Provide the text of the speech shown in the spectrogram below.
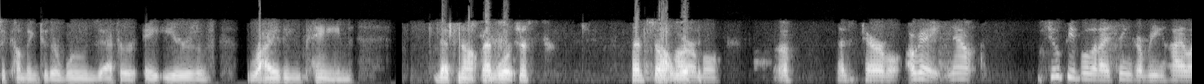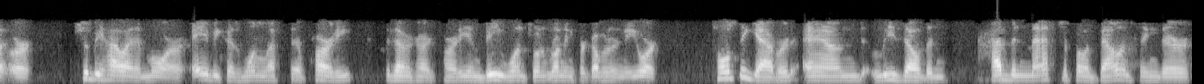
succumbing to their wounds after eight years of writhing pain. That's not That's worth. just that's so Not horrible. That's terrible. Okay, now two people that I think are being highlighted or should be highlighted more. A because one left their party, the Democratic Party, and B once one running for governor of New York. Tulsi Gabbard and Lee Zeldin have been masterful at balancing their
